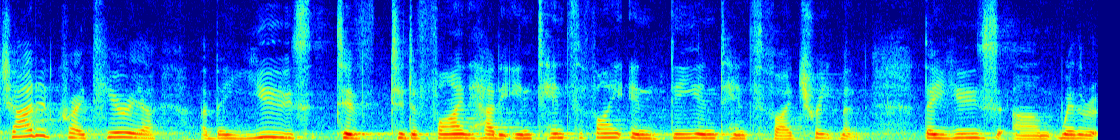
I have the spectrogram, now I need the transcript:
CHAARTED criteria are they use to, to define how to intensify and de intensify treatment. They use um, whether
